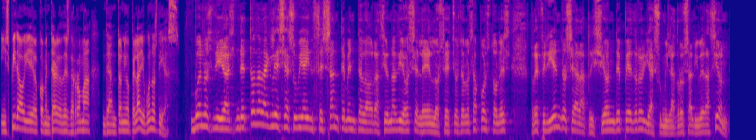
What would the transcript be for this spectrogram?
inspira hoy el comentario desde Roma de Antonio Pelayo. Buenos días. Buenos días. De toda la Iglesia subía incesantemente la oración a Dios, se lee en los Hechos de los Apóstoles, refiriéndose a la prisión de Pedro y a su milagrosa liberación.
